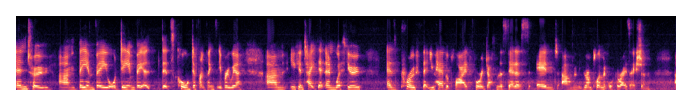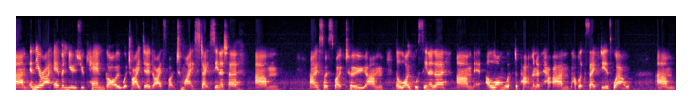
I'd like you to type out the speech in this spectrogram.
into um, BMV or DMV. It's called different things everywhere. Um, you can take that in with you as proof that you have applied for adjustment of status and um, your employment authorization. Um, and there are avenues you can go, which I did. I spoke to my state senator. Um, I also spoke to um, the local senator, along with Department of Public Safety as well um,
